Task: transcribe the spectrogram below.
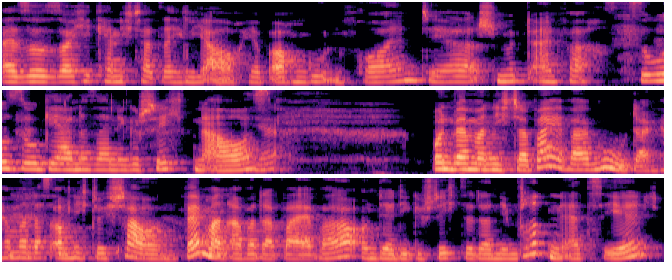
also solche kenne ich tatsächlich auch. Ich habe auch einen guten Freund, der schmückt einfach so, so gerne seine Geschichten aus. Ja. Und wenn man nicht dabei war, gut, dann kann man das auch nicht durchschauen. Wenn man aber dabei war und der die Geschichte dann dem Dritten erzählt,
